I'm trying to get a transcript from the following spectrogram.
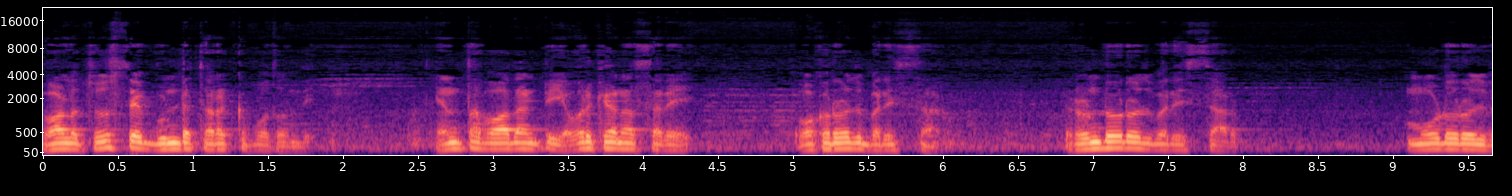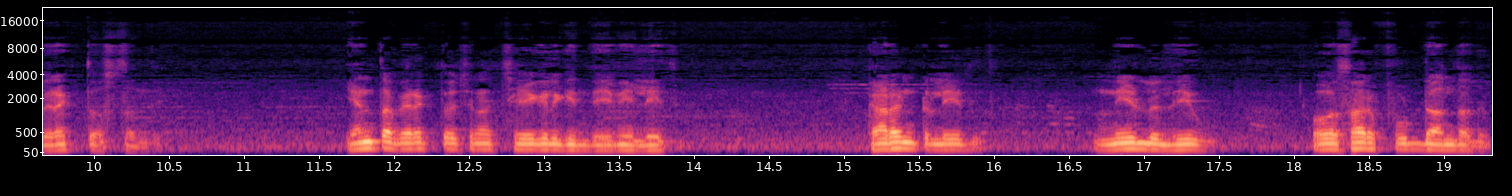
వాళ్ళు చూస్తే గుండె తరక్కపోతుంది. ఎంత బాధ అంటే ఎవరికైనా సరే ఒకరోజు భరిస్తారు. రెండో రోజు భరిస్తారు. మూడో రోజు విరక్తి వస్తుంది. ఎంత విరక్తి వచ్చినా చేయగలిగింది ఏమీ లేదు. కరెంటు లేదు నీళ్ళు లేవు. ఓసారి ఫుడ్ అందదు.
